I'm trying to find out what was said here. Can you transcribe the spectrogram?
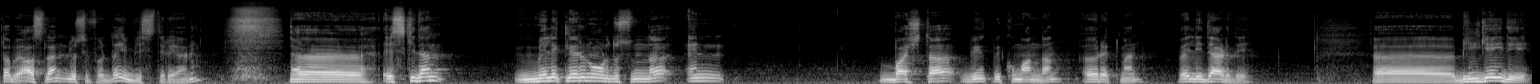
Tabi aslen Lucifer da iblistir yani. E, eskiden meleklerin ordusunda en başta büyük bir kumandan, öğretmen ve liderdi. Ee, bilgeydi.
